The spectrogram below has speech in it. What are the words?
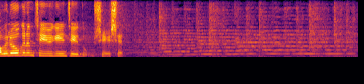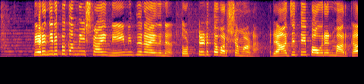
അവലോകനം ചെയ്യുകയും ചെയ്തു ശേഷൻ. തെരഞ്ഞെടുപ്പ് കമ്മീഷണറായി നിയമിതനായതിന് തൊട്ടടുത്ത വർഷമാണ് രാജ്യത്തെ പൗരന്മാർക്ക്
